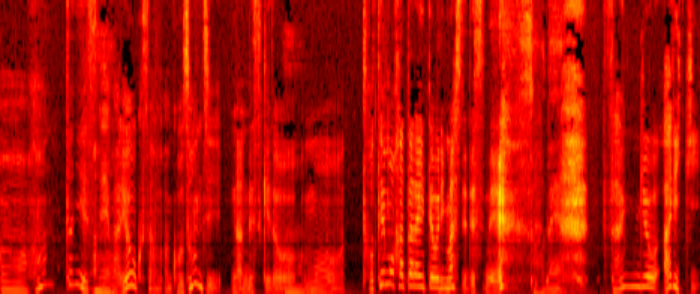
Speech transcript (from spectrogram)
もう本当にですね、うん。まあ涼子さんはご存知なんですけど、うん。もうとても働いておりましてですね。そうね。残業ありき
